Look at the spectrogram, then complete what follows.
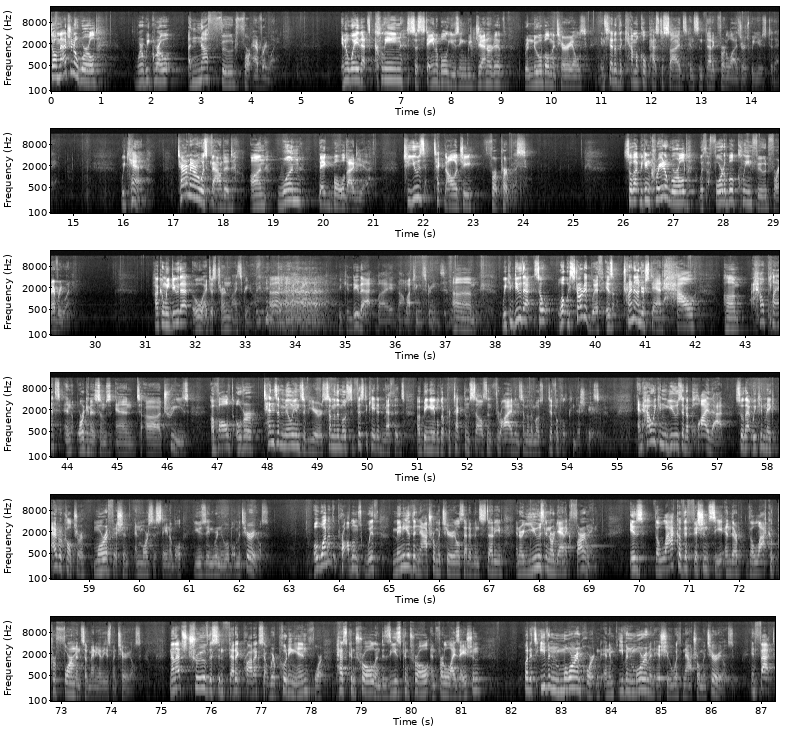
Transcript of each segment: So imagine a world where we grow enough food for everyone in a way that's clean, sustainable, using regenerative, renewable materials instead of the chemical pesticides and synthetic fertilizers we use today. We can. Terramera was founded on one big, bold idea to use technology for a purpose so that we can create a world with affordable, clean food for everyone. How can we do that? Oh, I just turned my screen off. we can do that by not watching the screens. Um, we can do that. So, what we started with is trying to understand how, um, how plants and organisms and uh, trees evolved over tens of millions of years some of the most sophisticated methods of being able to protect themselves and thrive in some of the most difficult conditions. And how we can use and apply that so that we can make agriculture more efficient and more sustainable using renewable materials. Well, one of the problems with many of the natural materials that have been studied and are used in organic farming is the lack of efficiency and their, the lack of performance of many of these materials. Now, that's true of the synthetic products that we're putting in for pest control and disease control and fertilization, but it's even more important and even more of an issue with natural materials. In fact,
